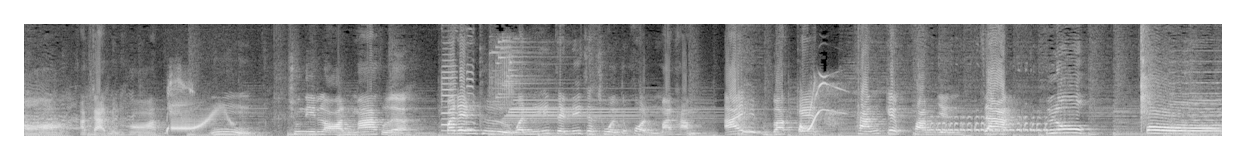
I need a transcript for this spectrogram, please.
อ๋อ อากาศมันฮอต อืมช่วงนี้ร้อนมากเลย ประเด็นคือวันนี้เจนนี่จะชวนทุกคนมาทำไอซ์บักเก็ตถังเก็บความเย็นจากลูกโป่ง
